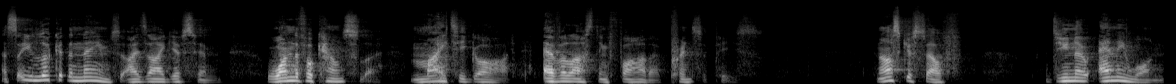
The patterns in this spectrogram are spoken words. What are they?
And so you look at the names Isaiah gives him Wonderful Counselor, Mighty God, Everlasting Father, Prince of Peace. And ask yourself do you know anyone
